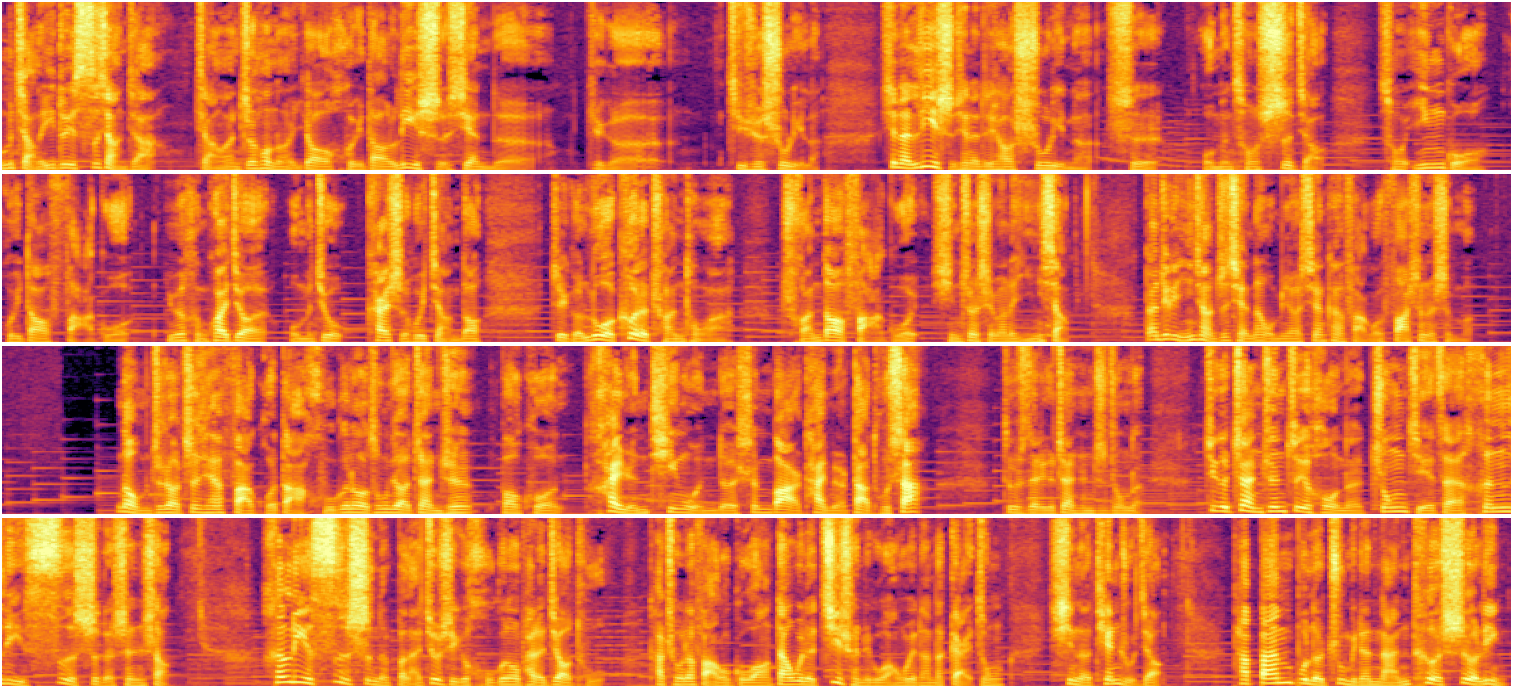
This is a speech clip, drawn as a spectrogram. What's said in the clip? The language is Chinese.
我们讲了一堆思想家，讲完之后呢，要回到历史线的这个继续梳理了。现在历史线的这条梳理呢，是我们从视角从英国回到法国，因为很快就要我们就开始会讲到这个洛克的传统啊，传到法国形成什么样的影响。但这个影响之前呢，我们要先看法国发生了什么。那我们知道，之前法国打胡格诺宗教战争，包括骇人听闻的圣巴尔泰米尔大屠杀。都是在这个战争之中的。这个战争最后呢，终结在亨利四世的身上。亨利四世呢，本来就是一个胡格诺派的教徒，他成为了法国国王，但为了继承这个王位呢，他改宗，信了天主教。他颁布了著名的南特赦令。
